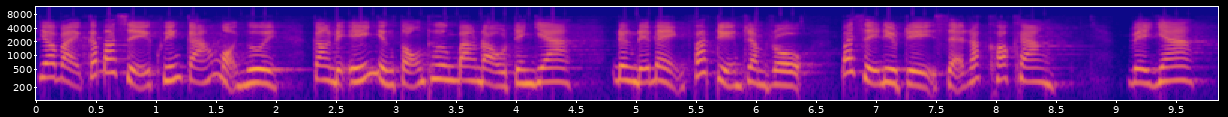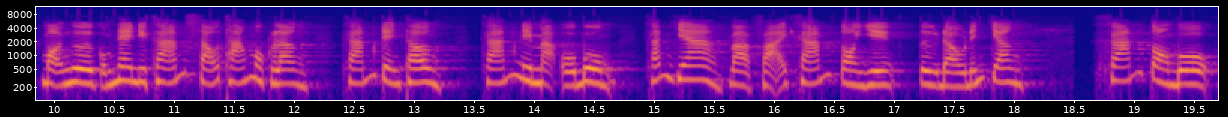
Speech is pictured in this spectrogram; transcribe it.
Do vậy, các bác sĩ khuyến cáo mọi người cần để ý những tổn thương ban đầu trên da, đừng để bệnh phát triển rầm rộ, bác sĩ điều trị sẽ rất khó khăn. Về da, mọi người cũng nên đi khám 6 tháng một lần, khám trên thân, khám niêm mạc ổ bụng, khám da và phải khám toàn diện từ đầu đến chân. Khám toàn bộ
